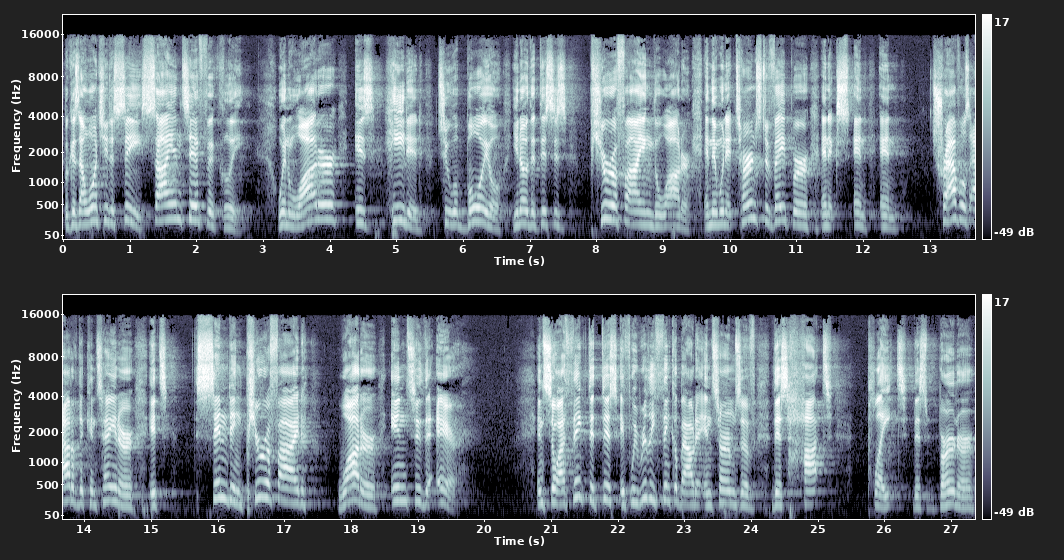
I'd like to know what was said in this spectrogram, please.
because I want you to see scientifically when water is heated to a boil, you know that this is purifying the water. And then when it turns to vapor and, and, and travels out of the container, it's sending purified water into the air. And so I think that this, if we really think about it in terms of this hot plate, this burner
